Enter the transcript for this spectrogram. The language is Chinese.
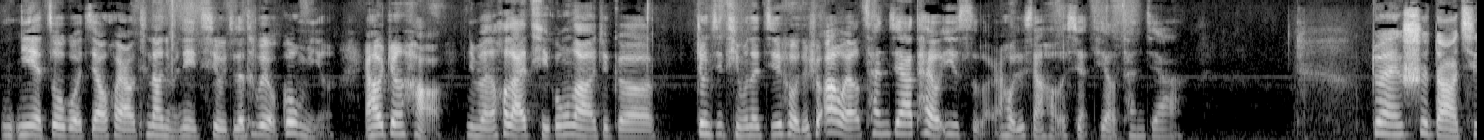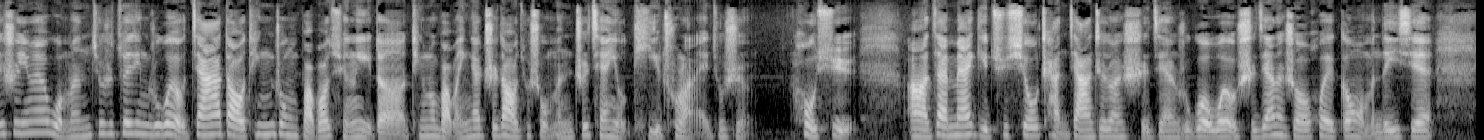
你你也做过交换，然后听到你们那一期，我觉得特别有共鸣。然后正好你们后来提供了这个征集题目的机会，我就说啊我要参加，太有意思了。然后我就想好了选题要参加。对，是的，其实因为我们就是最近如果有加到听众宝宝群里的听众宝宝应该知道，就是我们之前有提出来，就是后续啊，在 Maggie 去休产假这段时间，如果我有时间的时候，会跟我们的一些。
